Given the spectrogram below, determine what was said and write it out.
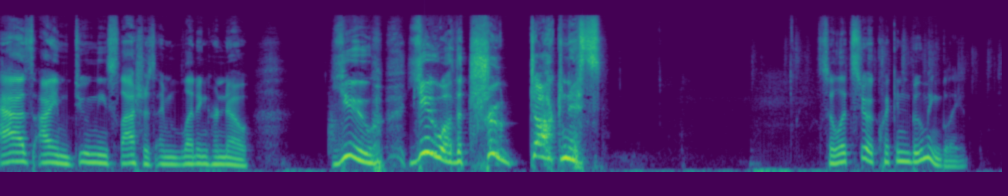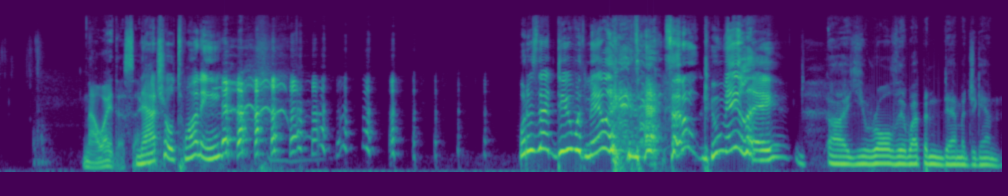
as I'm doing these slashes, I'm letting her know, you, you are the true darkness. So let's do a quick and booming blade. Now wait a second. Natural twenty. what does that do with melee attacks? I don't do melee. Uh, you roll the weapon damage again.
